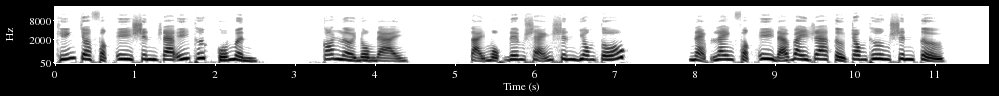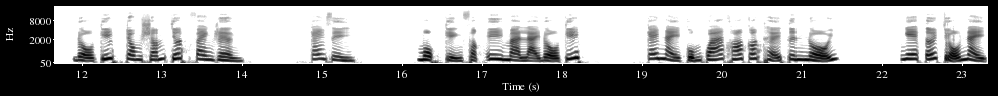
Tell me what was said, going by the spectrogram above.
khiến cho Phật y sinh ra ý thức của mình. Có lời đồn đại, tại một đêm sản sinh dông tố, Nạp Lan Phật y đã bay ra từ trong thương sinh tự. Độ kiếp trong sấm chết vang rền. Cái gì? Một kiện Phật y mà lại độ kiếp? Cái này cũng quá khó có thể tin nổi. Nghe tới chỗ này,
